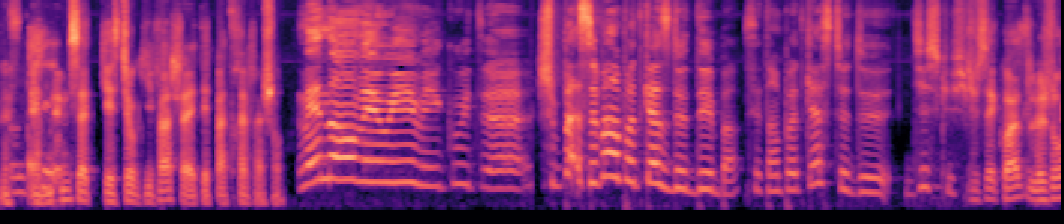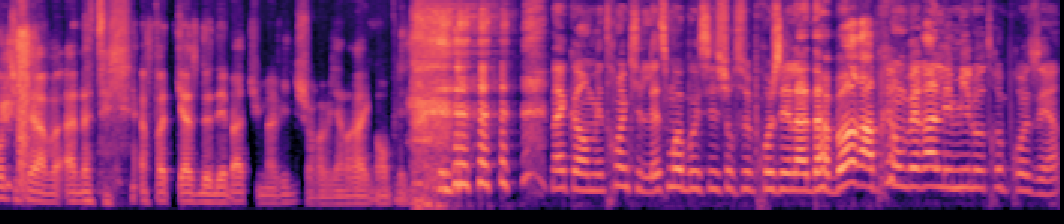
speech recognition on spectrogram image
Donc, même cette question qui fâche, elle n'était pas très fâchante. Mais non, mais oui, mais écoute, euh, je suis pas, c'est pas un podcast de débat, c'est un podcast de discussion. Tu sais quoi, le jour où tu fais un, un, un podcast de débat, tu m'invites, je reviendrai avec grand plaisir. D'accord, mais tranquille, laisse-moi bosser sur ce projet-là d'abord, après on verra les mille autres projets. Hein.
